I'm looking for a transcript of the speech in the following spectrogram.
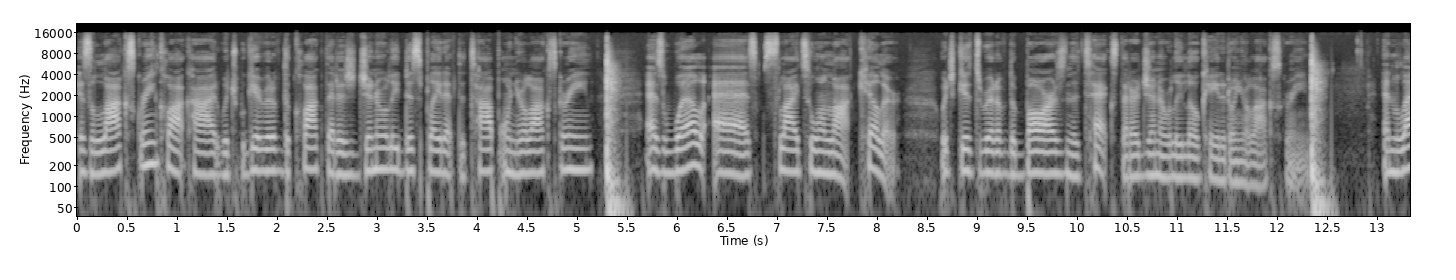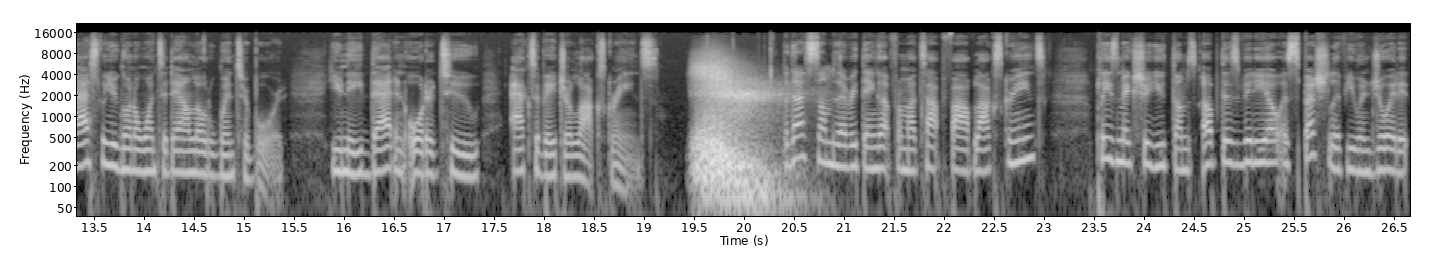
is a lock screen clock hide, which will get rid of the clock that is generally displayed at the top on your lock screen, as well as slide to unlock killer, which gets rid of the bars and the text that are generally located on your lock screen. And lastly, you're going to want to download Winterboard. You need that in order to activate your lock screens. But that sums everything up for my top five lock screens. Please make sure you thumbs up this video, especially if you enjoyed it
